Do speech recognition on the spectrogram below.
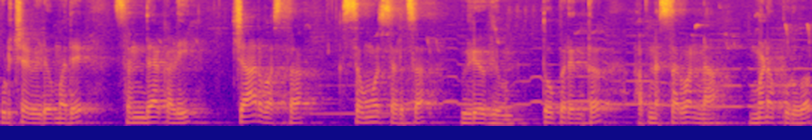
पुढच्या व्हिडिओमध्ये. संध्याकाळी चार वाजता संवत्सरचा व्हिडिओ घेऊन. तोपर्यंत आपणा सर्वांना मनपूर्वक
